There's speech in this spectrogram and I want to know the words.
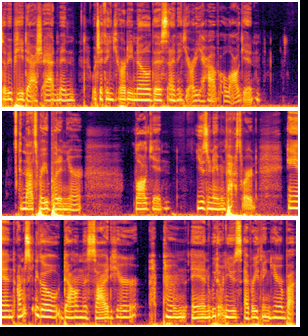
wp-admin, which I think you already know this and I think you already have a login. And that's where you put in your login username and password. And I'm just going to go down the side here and we don't use everything here, but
